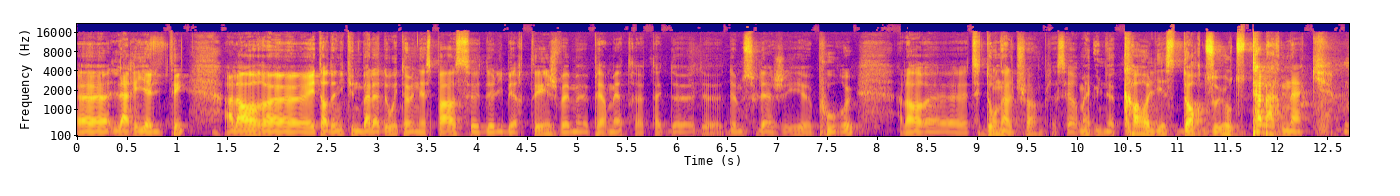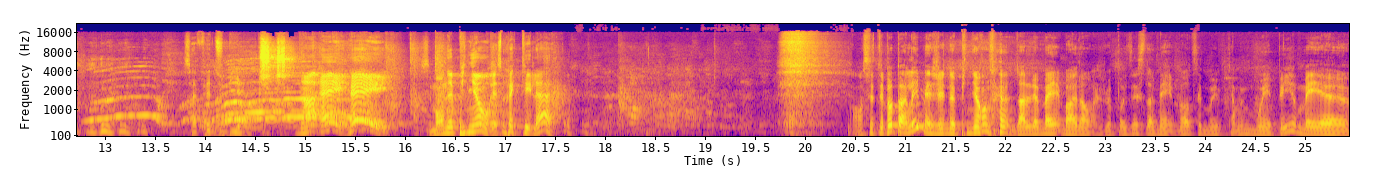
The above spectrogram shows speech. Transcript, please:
euh, la réalité. Alors, euh, étant donné qu'une balado est un espace de liberté, je vais me permettre euh, peut-être de, de- de me soulager pour eux. Alors, euh, tu sais, Donald Trump, c'est vraiment une calice d'ordure du tabarnak. Ça fait du bien. Non, hey, hey! C'est mon opinion, respectez-la. on s'était pas parlé, mais j'ai une opinion dans, le même. Ben non, je veux pas dire que c'est le même ordre, c'est quand même moins pire, mais euh,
